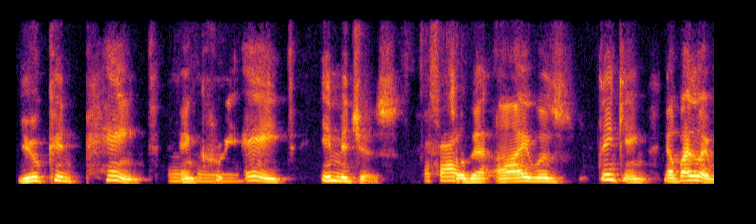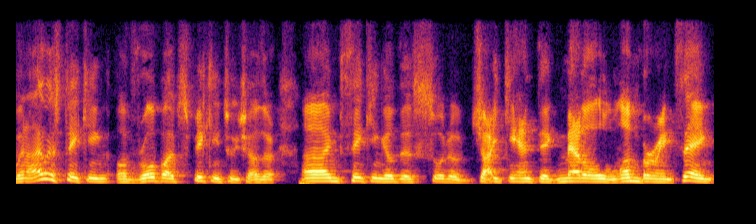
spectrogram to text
you can paint mm-hmm. and create images. That's right. So that I was thinking now by the way when i was thinking of robots speaking to each other i'm thinking of this sort of gigantic metal lumbering thing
